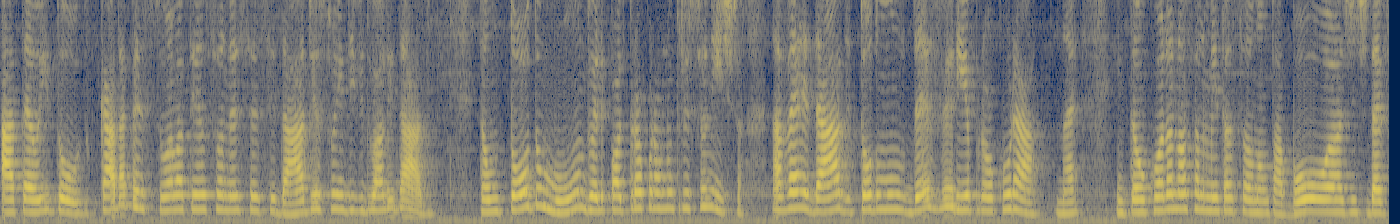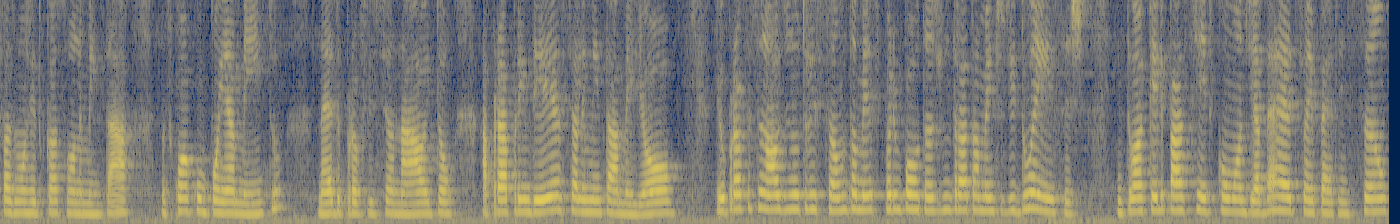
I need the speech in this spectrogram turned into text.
até o idoso. Cada pessoa ela tem a sua necessidade e a sua individualidade. Então, todo mundo ele pode procurar um nutricionista. Na verdade, todo mundo deveria procurar, né? Então, quando a nossa alimentação não tá boa, a gente deve fazer uma reeducação alimentar, mas com acompanhamento, né, do profissional. Então, para aprender a se alimentar melhor. E o profissional de nutrição também é super importante no tratamento de doenças. Então, aquele paciente com uma diabetes, uma hipertensão,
